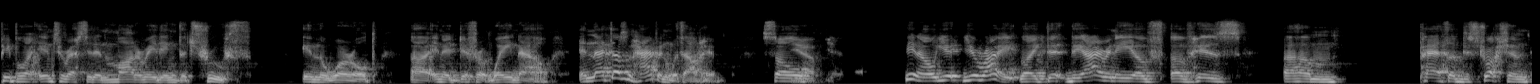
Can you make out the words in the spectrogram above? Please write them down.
people are interested in moderating the truth in the world uh, in a different way now, and that doesn't happen without him. So, yeah. you know, you, you're right. Like the, the irony of of his um, path of destruction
